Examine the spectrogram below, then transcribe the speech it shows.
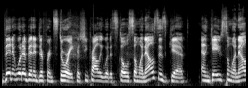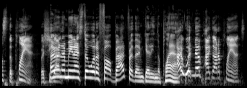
then it would have been a different story because she probably would have stole someone else's gift and gave someone else the plant. But she I got mean, I mean, I still would have felt bad for them getting the plant. I wouldn't have. I got a plant.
